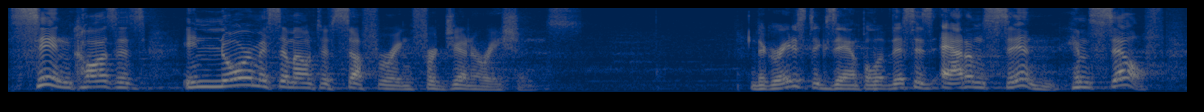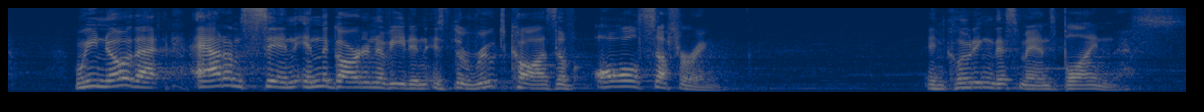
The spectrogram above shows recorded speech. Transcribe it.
Sin causes enormous amount of suffering for generations. The greatest example of this is Adam's sin himself. We know that Adam's sin in the Garden of Eden is the root cause of all suffering, including this man's blindness.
